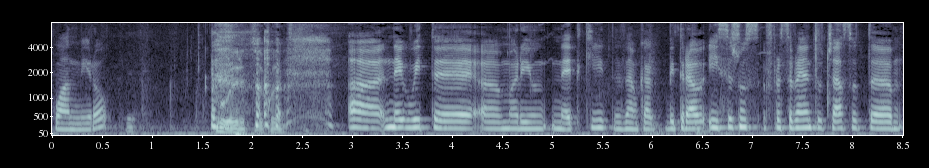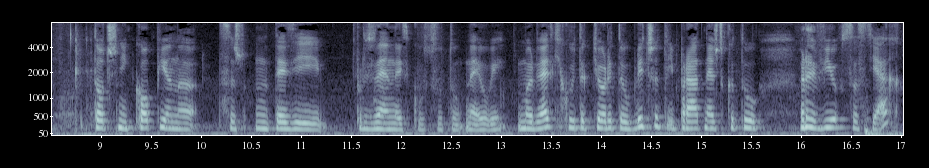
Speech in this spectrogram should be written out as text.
Хуан Миро. Благодаря ти за а, неговите а, марионетки, не знам как би трябвало. И всъщност в представлението участват а, точни копия на, същ, на тези произведения на изкуството негови. Марионетки, които актьорите обличат и правят нещо като ревю с тях.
